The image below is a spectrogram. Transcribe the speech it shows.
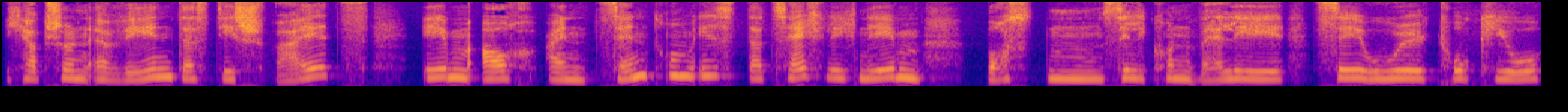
Ich habe schon erwähnt, dass die Schweiz eben auch ein Zentrum ist, tatsächlich neben Boston, Silicon Valley, Seoul, Tokio,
